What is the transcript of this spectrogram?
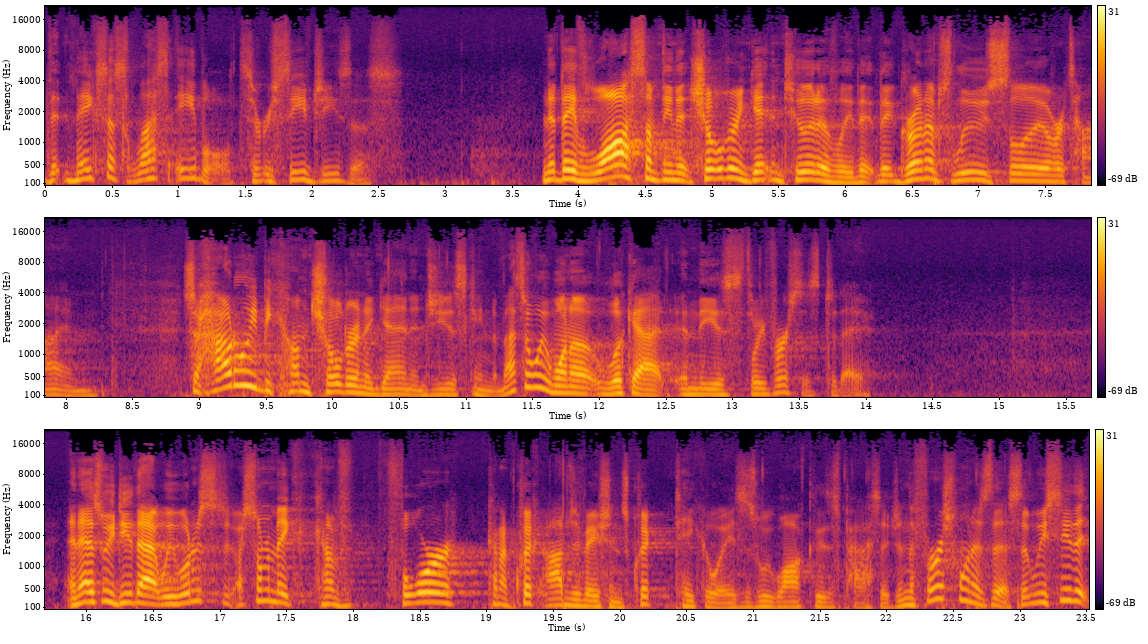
that makes us less able to receive Jesus. And that they've lost something that children get intuitively, that, that grown ups lose slowly over time. So, how do we become children again in Jesus' kingdom? That's what we want to look at in these three verses today. And as we do that, we want to, I just want to make kind of four kind of quick observations, quick takeaways as we walk through this passage. And the first one is this that we see that,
